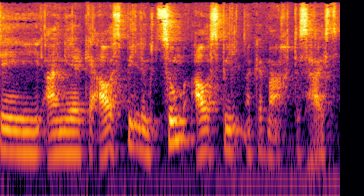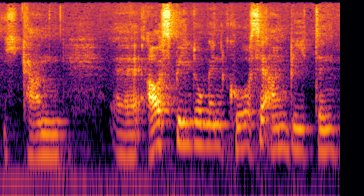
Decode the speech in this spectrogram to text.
die einjährige Ausbildung zum Ausbildner gemacht. Das heißt, ich kann äh, Ausbildungen, Kurse anbieten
